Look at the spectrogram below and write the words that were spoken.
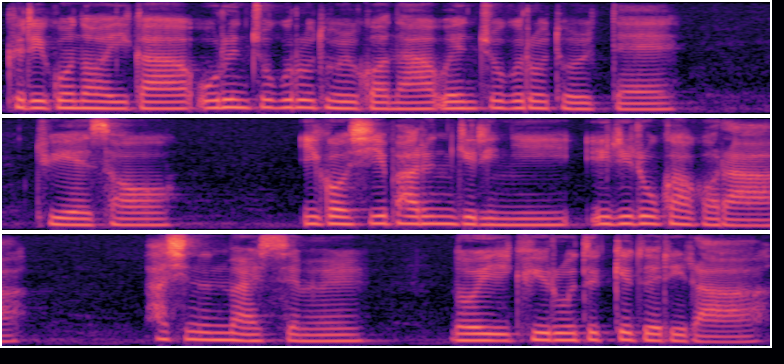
그리고 너희가 오른쪽으로 돌거나 왼쪽으로 돌 때 뒤에서 이것이 바른 길이니 이리로 가거라 하시는 말씀을 너희 귀로 듣게 되리라.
